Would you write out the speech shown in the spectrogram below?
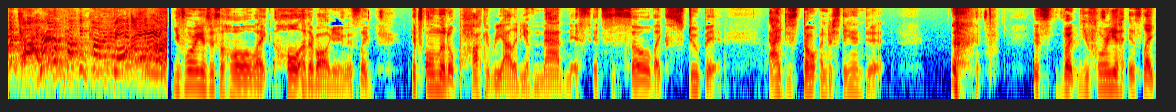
the cunt. You're the fucking cunt, bitch. Euphoria is just a whole like whole other ballgame. It's like its own little pocket reality of madness. It's just so like stupid. I just don't understand it. it's like Euphoria is like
